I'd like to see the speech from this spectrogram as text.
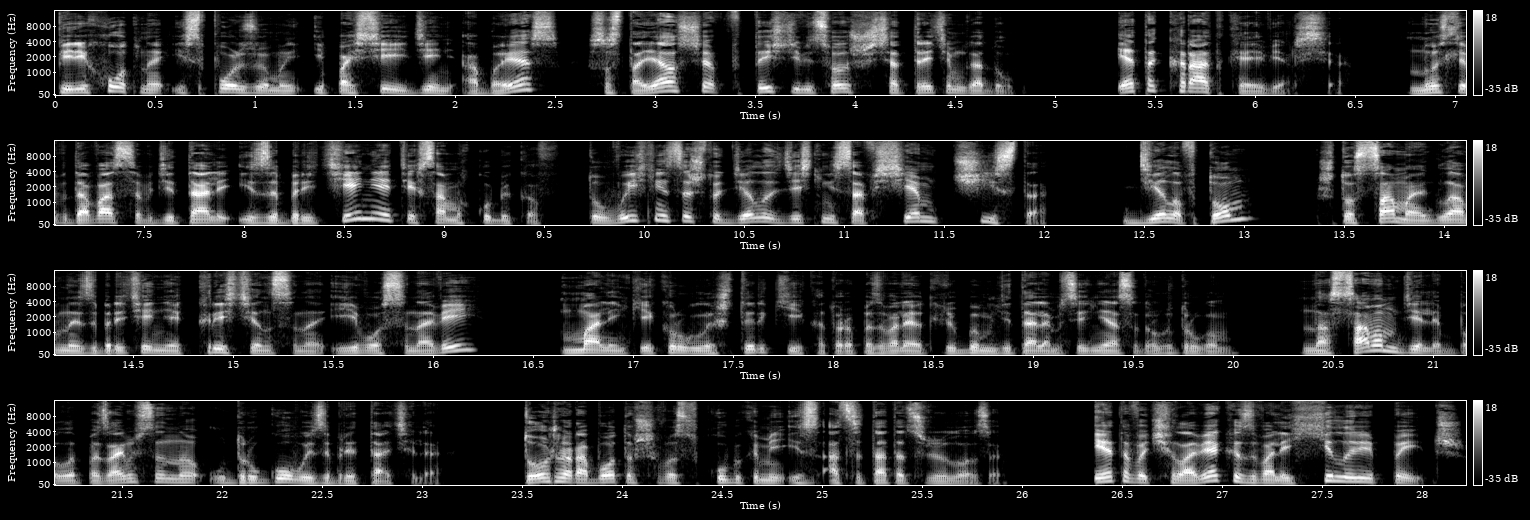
Переход на используемый и по сей день АБС состоялся в 1963 году. Это краткая версия. Но если вдаваться в детали изобретения этих самых кубиков, то выяснится, что дело здесь не совсем чисто. Дело в том, что самое главное изобретение Кристенсена и его сыновей, маленькие круглые штырьки, которые позволяют любым деталям соединяться друг с другом, на самом деле было позаимствовано у другого изобретателя, тоже работавшего с кубиками из ацетата целлюлозы. Этого человека звали Хиллари Пейдж.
